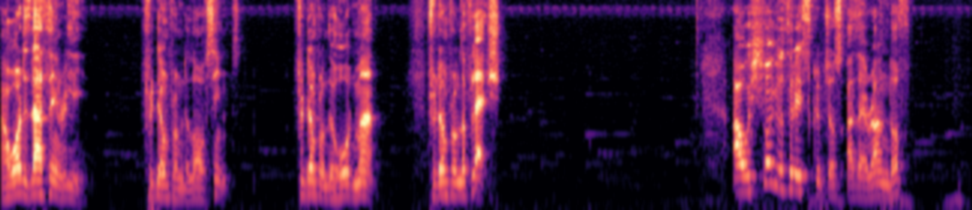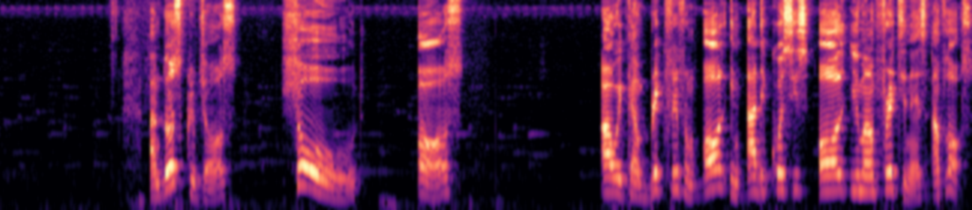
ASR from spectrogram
And what is that thing really? Freedom from the law of sins, freedom from the old man, freedom from the flesh. I will show you three scriptures as I round off. And those scriptures showed us how we can break free from all inadequacies, all human frailties and flaws.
